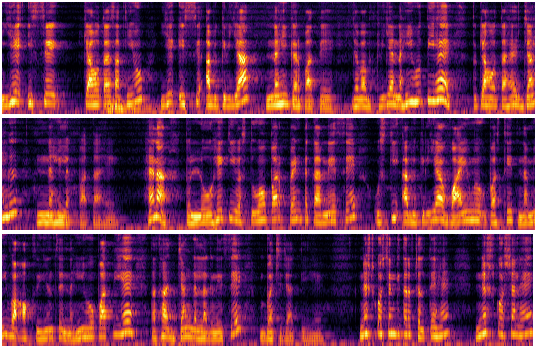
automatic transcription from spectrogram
ये इससे क्या होता है साथियों? ये इससे अभिक्रिया नहीं कर पाते। जब अभिक्रिया नहीं होती है तो क्या होता है? जंग नहीं लग पाता है। है ना? तो लोहे की वस्तुओं पर पेंट करने से उसकी अभिक्रिया वायु में उपस्थित नमी व ऑक्सीजन से नहीं हो पाती है, तथा जंग लगने से बच जाती है। नेक्स्ट क्वेश्चन की तरफ़ चलते हैं। नेक्स्ट क्वेश्चन है,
